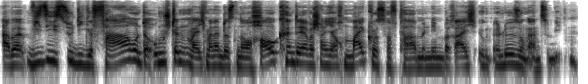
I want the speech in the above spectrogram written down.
Aber wie siehst du die Gefahr unter Umständen, weil ich meine, das Know-how könnte ja wahrscheinlich auch Microsoft haben, in dem Bereich irgendeine Lösung anzubieten?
